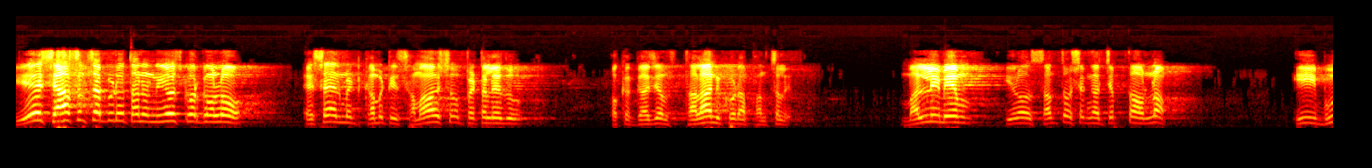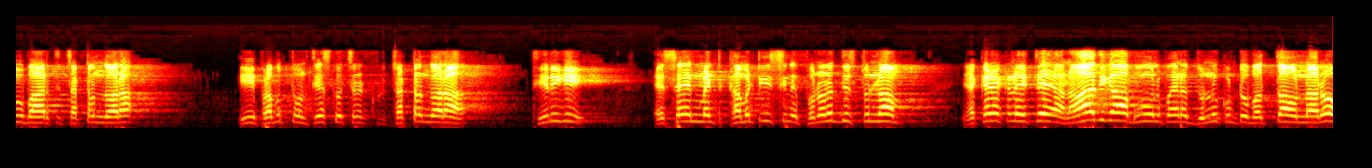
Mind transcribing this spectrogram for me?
ఏ శాసనసభ్యుడు తన నియోజకవర్గంలో అసైన్మెంట్ కమిటీ సమావేశం పెట్టలేదు ఒక గజం స్థలాన్ని కూడా పంచలేదు. మళ్ళీ మేము ఈరోజు సంతోషంగా చెప్తా ఉన్నాం. ఈ భూభారతి చట్టం ద్వారా ఈ ప్రభుత్వం తీసుకొచ్చినటువంటి చట్టం ద్వారా తిరిగి అసైన్మెంట్ కమిటీస్ని పునరుద్ధరిస్తున్నాం ఎక్కడెక్కడైతే అనాదిగా భూములపైన దున్నుకుంటూ బతుకుతా ఉన్నారో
